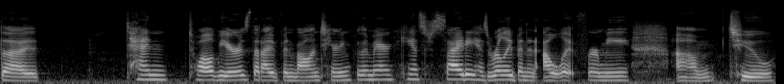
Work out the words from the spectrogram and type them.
the 10, 12 years that I've been volunteering for the American Cancer Society has really been an outlet for me um, to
